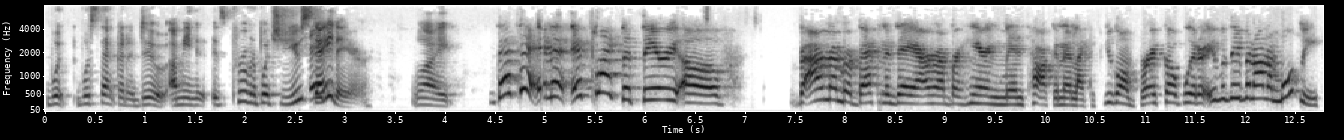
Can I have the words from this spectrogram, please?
what what's that going to do? I mean, it's proven to put you, stay it's, there. Like that's it, and it, it's like the theory of. I remember back in the day, I remember hearing men talking. They're like, if you're gonna break up with her, it was even on a movie.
